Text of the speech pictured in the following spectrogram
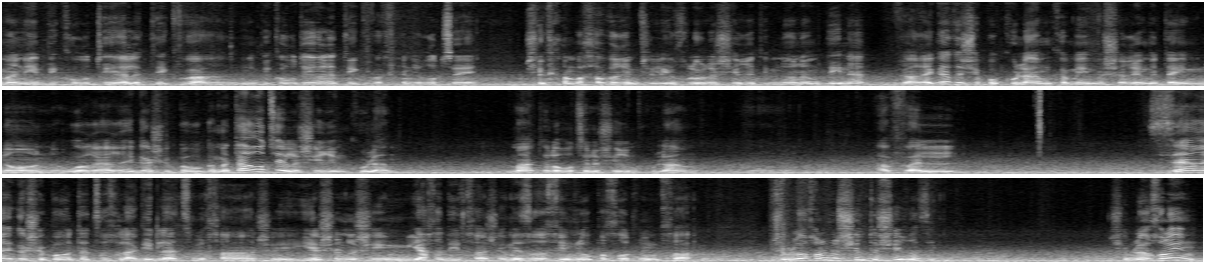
למה אני ביקורתי על התקווה? אני ביקורתי על התקווה כי אני רוצה שגם החברים שלי יוכלו לשיר את המנון המדינה. והרגע הזה שבו כולם קמים ושרים את ההמנון, הוא הרי הרגע שבו גם אתה רוצה לשיר עם כולם. מה, אתה לא רוצה לשיר עם כולם? אבל זה הרגע שבו אתה צריך להגיד לעצמך שיש אנשים יחד איתך שהם אזרחים לא פחות ממך, שהם לא יכולים לשיר את השיר הזה. שהם לא יכולים,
